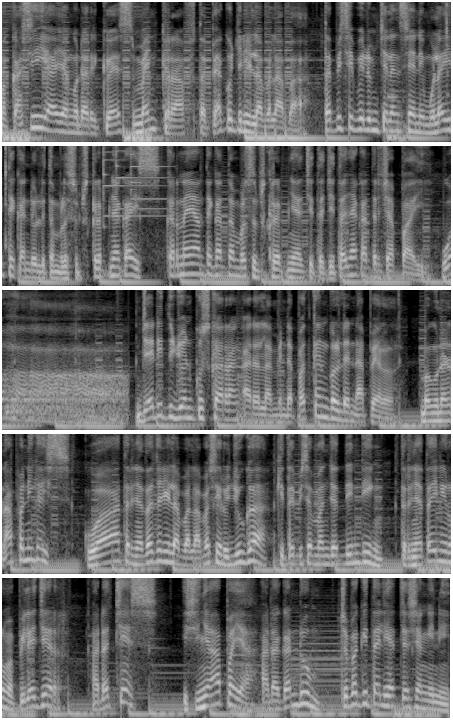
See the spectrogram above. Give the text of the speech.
Makasih ya yang udah request Minecraft tapi aku jadi laba-laba. Tapi sebelum challenge-nya dimulai tekan dulu tombol subscribe-nya guys. Karena yang tekan tombol subscribe-nya cita-citanya akan tercapai. Wow. Jadi tujuanku sekarang adalah mendapatkan golden apple. Bangunan apa nih guys? Wah ternyata jadi laba-laba seru juga. Kita bisa manjat dinding. Ternyata ini rumah villager. Ada chest. Isinya apa ya? Ada gandum. Coba kita lihat chest yang ini.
